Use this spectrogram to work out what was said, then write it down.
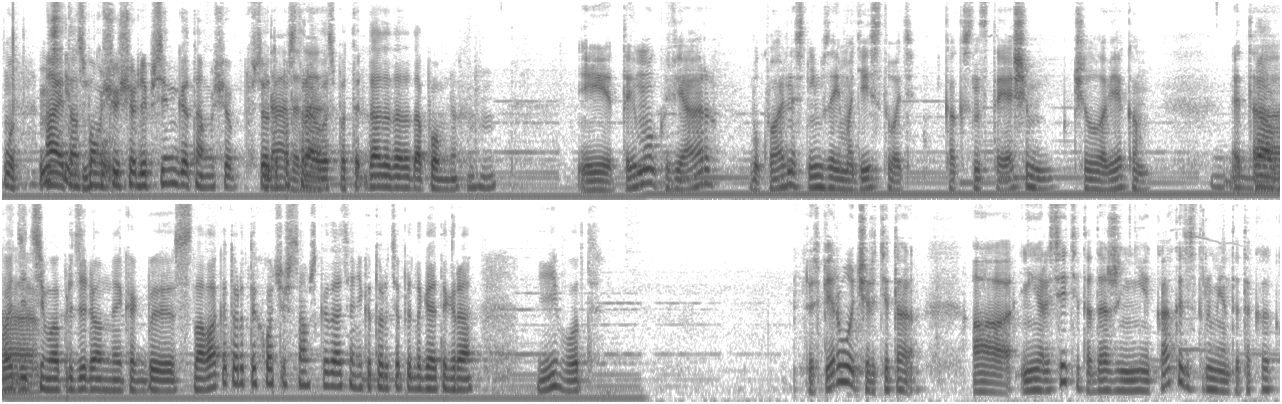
Вот, а, и там с помощью еще липсинга там еще все да, это постраивалось. Да, да, да, да, да, помню. Угу. И ты мог VR буквально с ним взаимодействовать, как с настоящим человеком. Это... Да, вводить ему определенные как бы слова, которые ты хочешь сам сказать, а не которые тебе предлагает игра. И вот. То есть в первую очередь это а, нейросеть это даже не как инструмент, это как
